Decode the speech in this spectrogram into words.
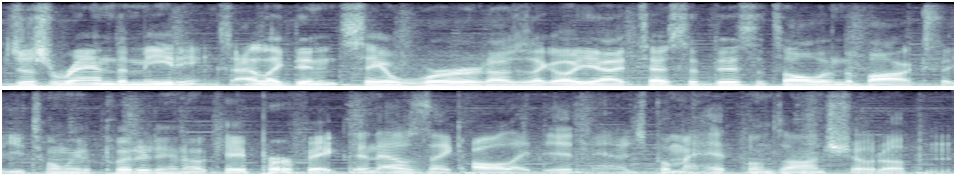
just ran the meetings. I like didn't say a word. I was like, "Oh yeah, I tested this. It's all in the box that you told me to put it in." Okay, perfect. And that was like all I did, man. I just put my headphones on, showed up, and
